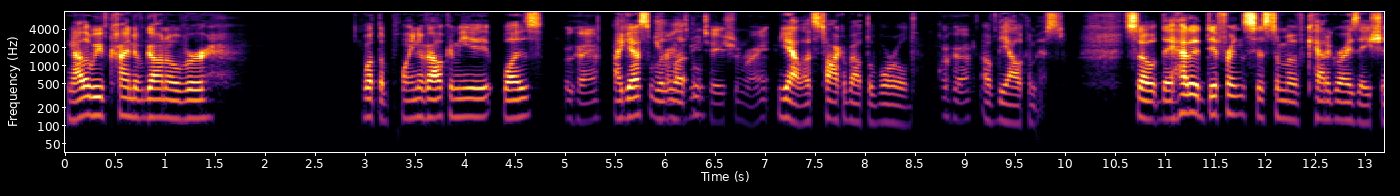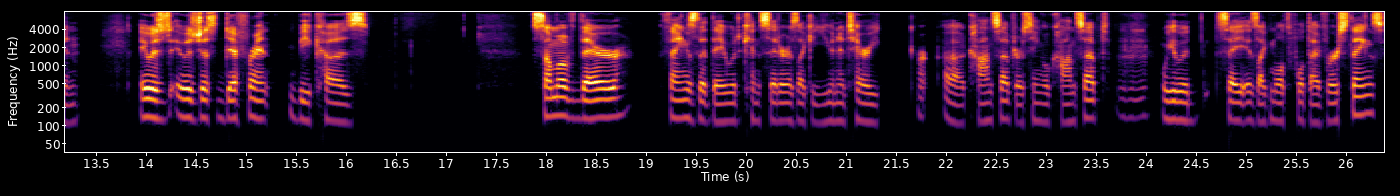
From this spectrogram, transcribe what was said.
now that we've kind of gone over what the point of alchemy was, Okay. I guess, we'll let- Transmutation, right? yeah, let's talk about the world Okay. of the alchemist. So they had a different system of categorization. It was it was just different because some of their things that they would consider as like a unitary uh, concept or single concept, Mm-hmm. we would say is like multiple diverse things.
